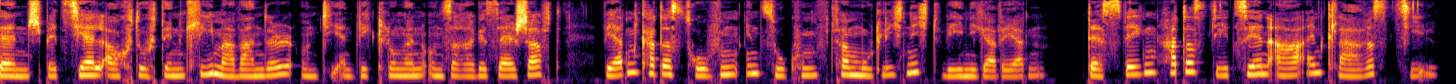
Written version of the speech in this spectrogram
Denn speziell auch durch den Klimawandel und die Entwicklungen unserer Gesellschaft werden Katastrophen in Zukunft vermutlich nicht weniger werden. Deswegen hat das DCNA ein klares Ziel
